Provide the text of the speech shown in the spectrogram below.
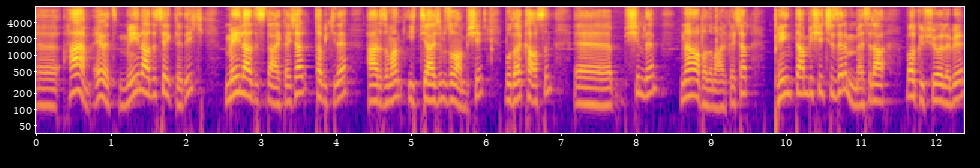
Ee, ha evet mail adresi ekledik. Mail adresi de arkadaşlar tabii ki de her zaman ihtiyacımız olan bir şey. Bu da kalsın. Ee, şimdi ne yapalım arkadaşlar? Paint'ten bir şey çizelim? Mesela bakın şöyle bir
